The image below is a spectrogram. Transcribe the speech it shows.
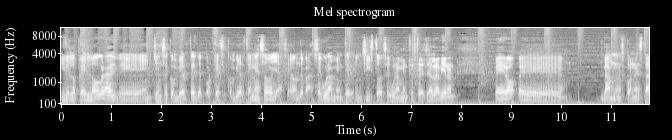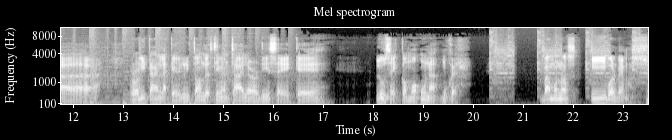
y de lo que él logra y de en quién se convierte y de por qué se convierte en eso y hacia dónde va. Seguramente, insisto, seguramente ustedes ya la vieron, pero eh, vámonos con esta rolita en la que el gritón de Steven Tyler dice que luce como una mujer. Vámonos y volvemos.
